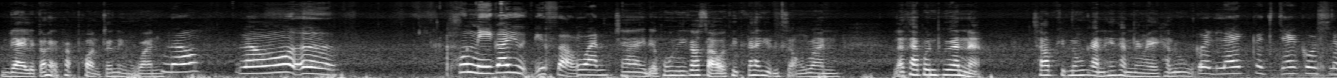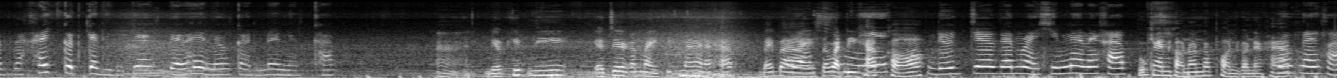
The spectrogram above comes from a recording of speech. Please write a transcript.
คุณยายเลยต้องให้พักผ่อนสักหนึ่งวัน แล้วแล้วเออพรุ่งนี้ก็หยุดอีกสองวัน ใช่เดี๋ยวพรุ่งนี้ก็เสาร์อาทิตย์ก็ให้หยุดอีกสองวัน แล้วถ้าเพื่อนๆน่ะ ชอบคลิปน้องกันให้ทำยังไงคะลูก กดไลค์กดแชร์กดสับสไครต์กดกระดิ่งแจ้งเตือนให้น้องกันด้วยนะครับ อ่า เดี๋ยวคลิปนี้ เดี๋ยวเจอกันใหม่คลิปหน้านะครับบ๊ายบาย สวัสดีครับ ขอ เดี๋ยวเจอกันใหม่คลิปหน้านะครับผู้กันขอนอนพักผ่อนก่อนนะครัน้บองแกนขอ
